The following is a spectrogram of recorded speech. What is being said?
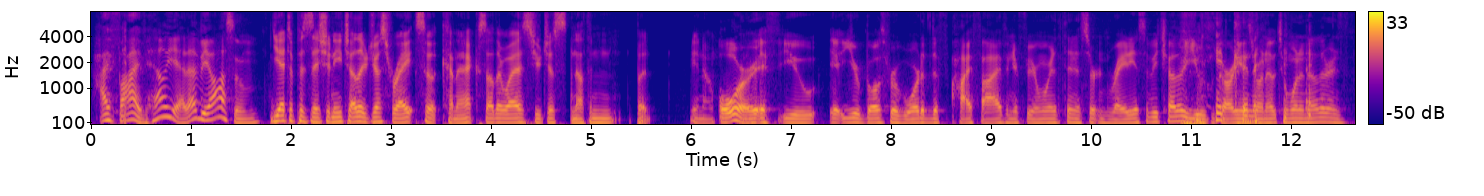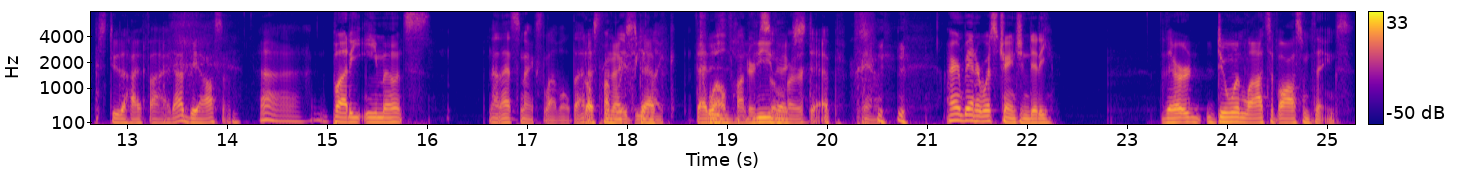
High five. Hell yeah, that'd be awesome. You have to position each other just right so it connects. Otherwise, you're just nothing but you know. Or if you you're both rewarded the high five, and if you're within a certain radius of each other, you guardians run up to one another and just do the high five. That'd be awesome. Uh, buddy emotes. Now that's next level. That'll That's probably be step. like That is twelve hundred the silver. next step. Yeah. Iron Banner, what's changing, Diddy? They're doing lots of awesome things.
